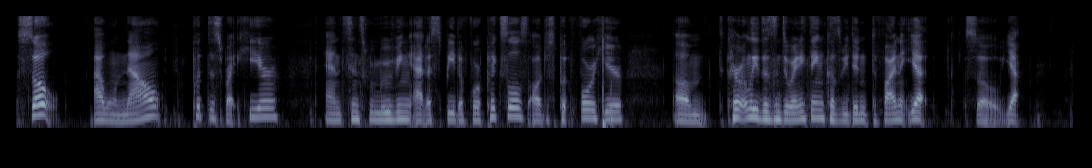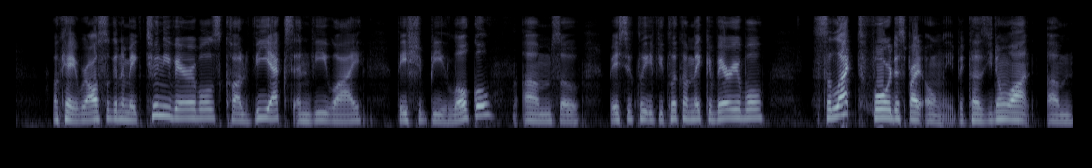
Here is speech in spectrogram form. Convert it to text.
So I will now put this right here. And since we're moving at a speed of 4 pixels, I'll just put 4 here. Um, currently doesn't do anything because we didn't define it yet. So yeah. Okay, we're also going to make two new variables called vx and vy. They should be local. Um, so basically, if you click on make a variable, Select for the sprite only, because you don't want um,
